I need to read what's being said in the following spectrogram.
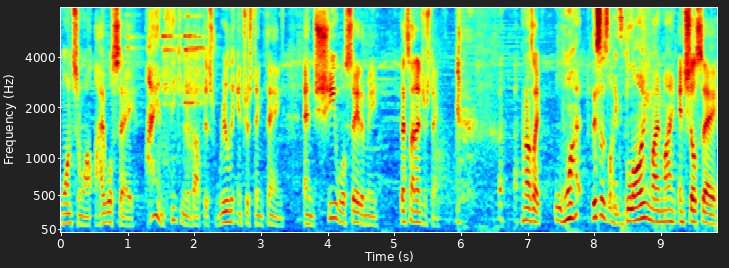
once in a while I will say, I am thinking about this really interesting thing. And she will say to me, That's not interesting. and I was like, What? This is like blowing my mind. And she'll say,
